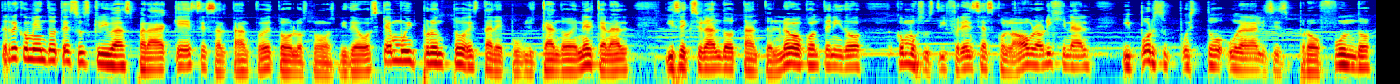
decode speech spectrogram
te recomiendo te suscribas para que estés al tanto de todos los nuevos videos que muy pronto estaré publicando en el canal y seccionando tanto el nuevo contenido como sus diferencias con la obra original y por supuesto un análisis profundo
